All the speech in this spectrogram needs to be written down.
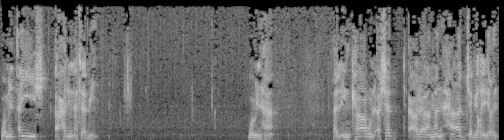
ومن أي أحد أتى به. ومنها الإنكار الأشد على من حاج بغير علم.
